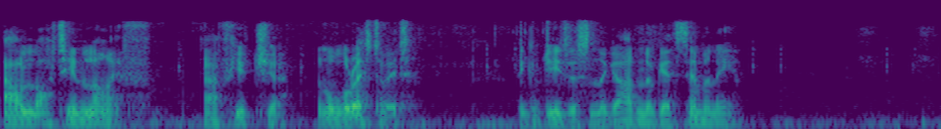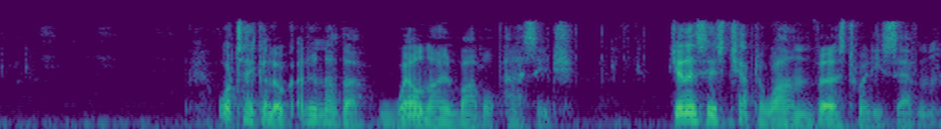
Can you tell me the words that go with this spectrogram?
our lot in life, our future, and all the rest of it. Think of Jesus in the Garden of Gethsemane. Or take a look at another well known Bible passage Genesis chapter 1, verse 27.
